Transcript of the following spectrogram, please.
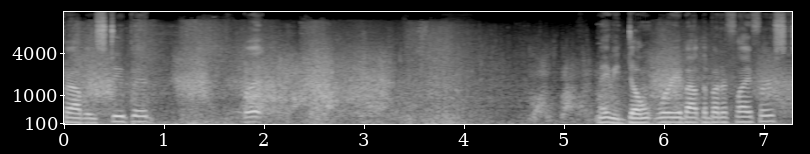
Probably stupid, but maybe don't worry about the butterfly first.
